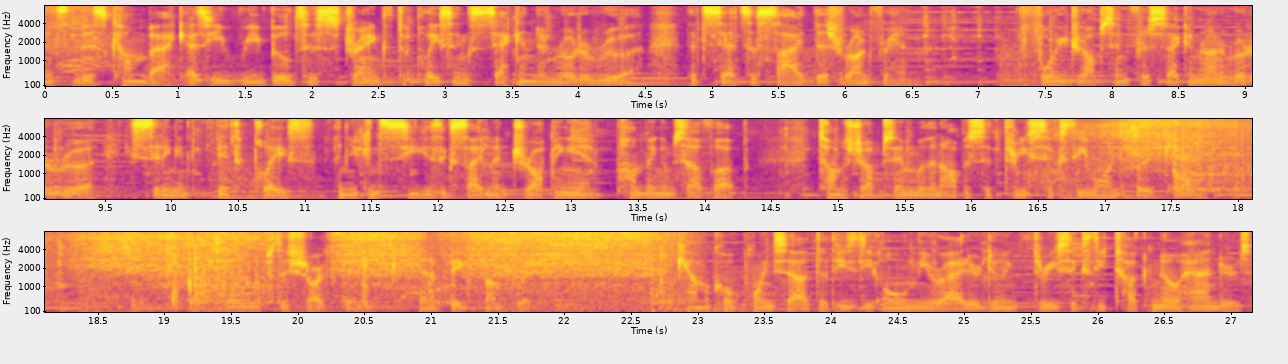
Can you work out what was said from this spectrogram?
it's this comeback as he rebuilds his strength to placing second in Rotorua that sets aside this run for him. Before he drops in for his second run at Rotorua, he's sitting in fifth place, and you can see his excitement dropping in, pumping himself up. Thomas drops in with an opposite 360 one footed can, tail whips the shark fin, then a big front flip. Chemical points out that he's the only rider doing 360 tuck no-handers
